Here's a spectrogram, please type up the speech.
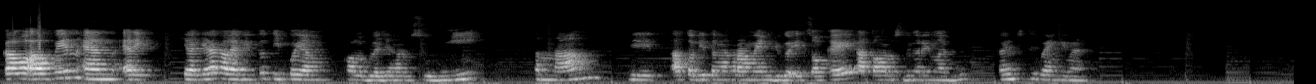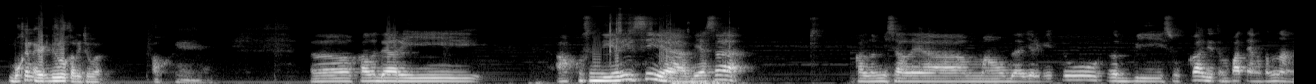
Kalau Alvin and Eric, kira-kira kalian itu tipe yang kalau belajar harus sunyi, tenang, di atau di tengah keramaian juga it's okay atau harus dengerin lagu? Kalian tuh tipe yang gimana? Bukan Eric dulu kali coba. Oke. Eh, kalau dari aku sendiri sih ya biasa kalau misalnya mau belajar gitu lebih suka di tempat yang tenang.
